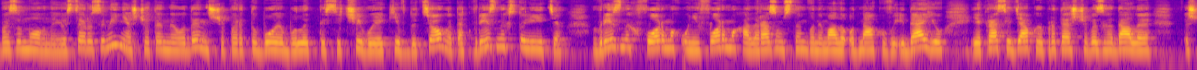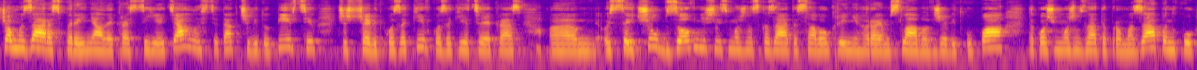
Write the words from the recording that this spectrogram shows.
Безумовно, і ось це розуміння, що ти не один, що перед тобою були тисячі вояків до цього, так в різних століттях, в різних формах, уніформах, але разом з тим вони мали однакову ідею. І якраз я дякую про те, що ви згадали, що ми зараз перейняли якраз цієї тяглості, так чи від упівців, чи ще від козаків. Козаків це якраз ем, ось цей чуб, зовнішність можна сказати. Слава Україні, героям слава вже від УПА. Також можемо сказати про Мазепинку.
